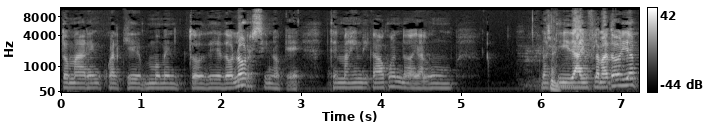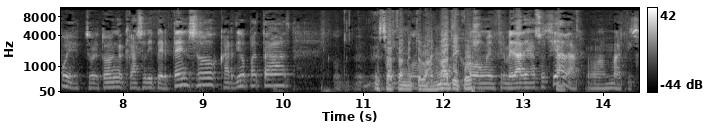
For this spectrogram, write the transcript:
tomar en cualquier momento de dolor, sino que esté más indicado cuando hay algún actividad inflamatoria, pues sobre todo en el caso de hipertensos, cardiópatas, Exactamente, los asmáticos. Con enfermedades asociadas, los asmáticos.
